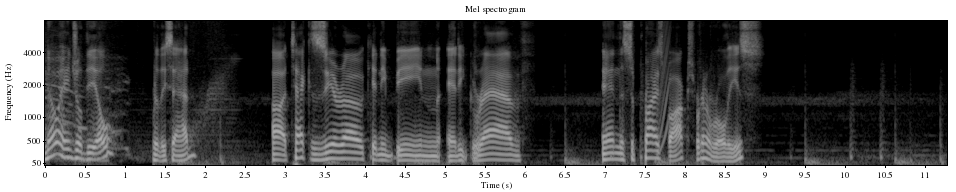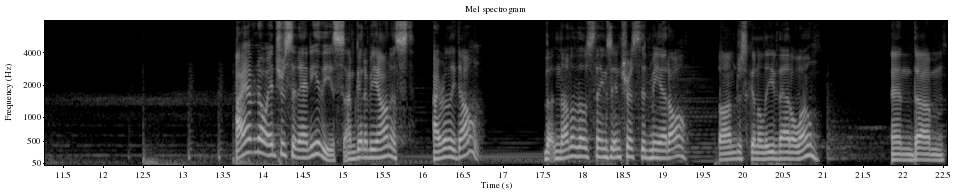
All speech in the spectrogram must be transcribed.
No angel deal. Really sad. Uh, tech zero, kidney bean, anti-grav. And the surprise box, we're going to roll these. I have no interest in any of these. I'm going to be honest. I really don't. None of those things interested me at all. So I'm just going to leave that alone. And um,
